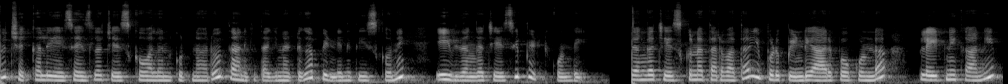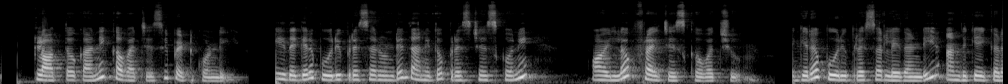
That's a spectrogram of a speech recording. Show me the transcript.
చెక్కలు ఏ సైజులో చేసుకోవాలనుకుంటున్నారో దానికి తగినట్టుగా పిండిని తీసుకొని ఈ విధంగా చేసి పెట్టుకోండి. ఈ విధంగా చేసుకున్న తర్వాత ఇప్పుడు పిండి ఆరిపోకుండా ప్లేట్ని కానీ క్లాత్తో కానీ కవర్ చేసి పెట్టుకోండి. ఈ దగ్గర పూరి ప్రెషర్ ఉంటే దానితో ప్రెస్ చేసుకొని ఆయిల్లో ఫ్రై చేసుకోవచ్చు. దగ్గర పూరి ప్రెషర్ లేదండి. అందుకే ఇక్కడ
